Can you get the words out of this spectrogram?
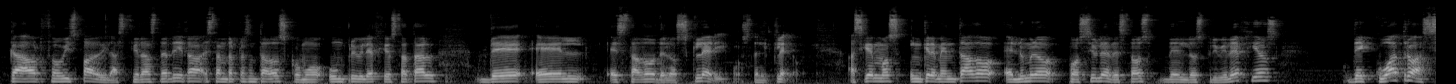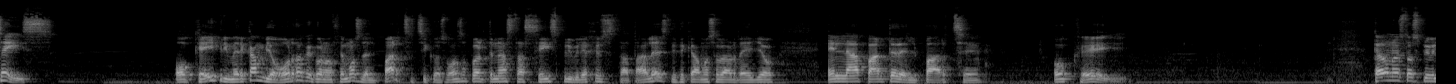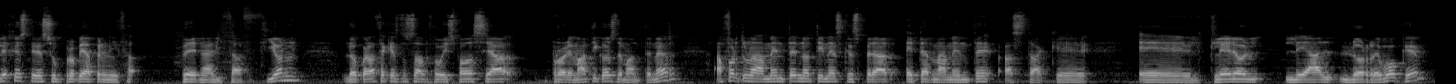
Cada arzobispado y las tierras de Riga están representados como un privilegio estatal del estado de los clérigos, del clero. Así que hemos incrementado el número posible de estados de los privilegios de 4 a 6. Ok, primer cambio gordo que conocemos del parche, chicos. Vamos a poder tener hasta 6 privilegios estatales. Dice que vamos a hablar de ello en la parte del parche. Ok. Cada uno de estos privilegios tiene su propia penalización, lo cual hace que estos arzobispados sean problemáticos de mantener Afortunadamente no tienes que esperar eternamente hasta que el clero leal lo revoque.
